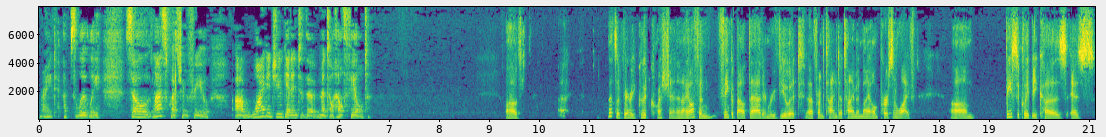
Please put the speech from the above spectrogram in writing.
Right, absolutely. So, last question for you. Um, why did you get into the mental health field? Uh, that's a very good question. And I often think about that and review it uh, from time to time in my own personal life. Um, basically because as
